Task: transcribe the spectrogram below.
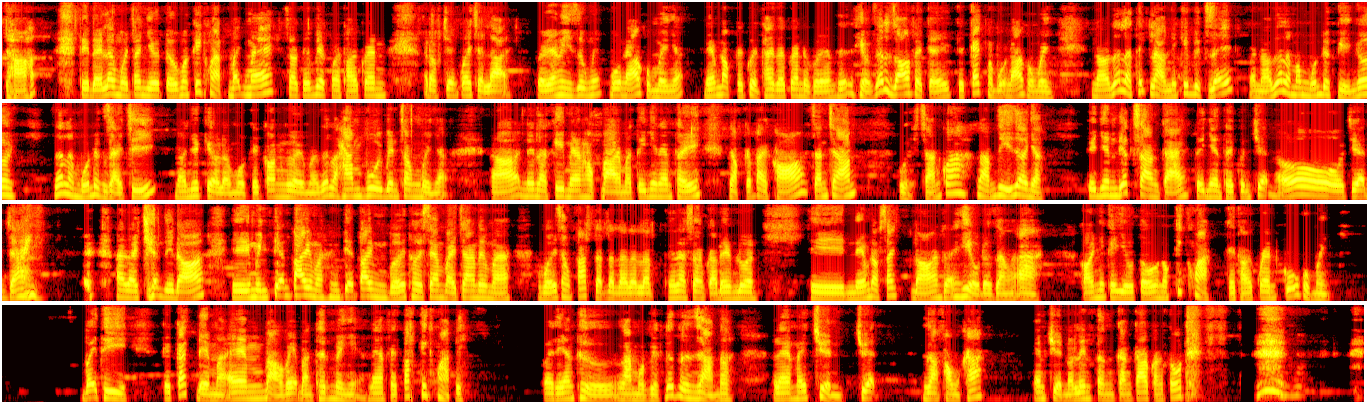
Đó. Thì đấy là một trong yếu tố mà kích hoạt mạnh mẽ cho cái việc mà thói quen đọc truyện quay trở lại. Bởi vì em hình dung ấy bộ não của mình á nếu em đọc cái quyển thay thói quen được của em sẽ hiểu rất rõ về cái cái cách mà bộ não của mình. Nó rất là thích làm những cái việc dễ và nó rất là mong muốn được nghỉ ngơi rất là muốn được giải trí. Nó như kiểu là một cái con người mà rất là ham vui bên trong mình á. Đó nên là khi mà em học bài mà tự nhiên em thấy gặp cái bài khó chán chán. Ui chán quá làm gì giờ nhỉ? Tự nhiên liếc sang cái tự nhiên thấy cuốn chuyện ô oh, chuyện tranh. Hay là chuyện gì đó. Thì mình tiện tay mà mình tiện tay mình với thôi xem vài trang thôi mà với xong phát lật lật lật lật, lật thế là xem cả đêm luôn. Thì nếu đọc sách đó em sẽ hiểu được rằng à có những cái yếu tố nó kích hoạt cái thói quen cũ của mình vậy thì cái cách để mà em bảo vệ bản thân mình ấy, là em phải tắt kích hoạt đi. Vậy thì em thử làm một việc rất đơn giản thôi là em hãy chuyển chuyện ra phòng khác. Em chuyển nó lên tầng càng cao càng tốt.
